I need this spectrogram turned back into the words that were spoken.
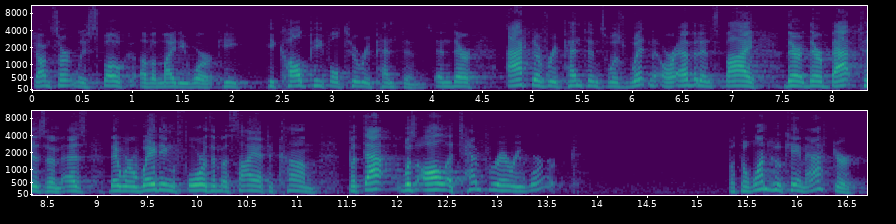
John certainly spoke of a mighty work. He, he called people to repentance, and their act of repentance was witness, or evidenced by their, their baptism as they were waiting for the Messiah to come. But that was all a temporary work. But the one who came after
